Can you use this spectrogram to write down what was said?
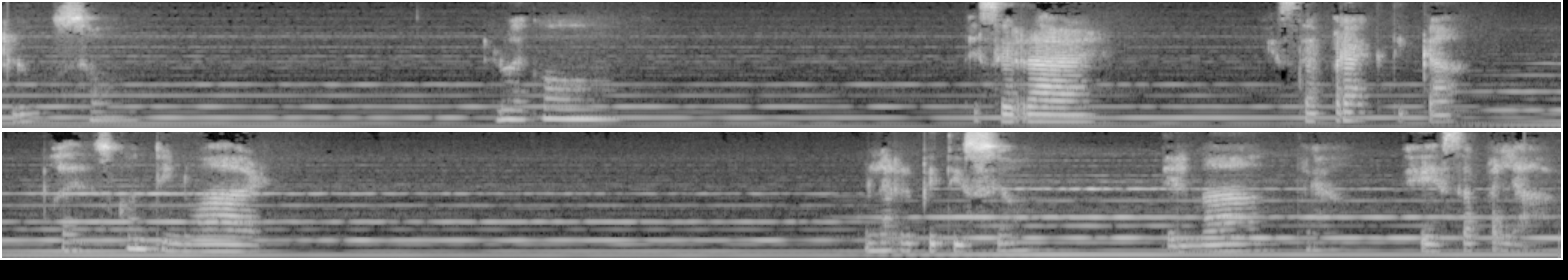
Incluso luego de cerrar esta práctica puedes continuar con la repetición del mantra esa palabra.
